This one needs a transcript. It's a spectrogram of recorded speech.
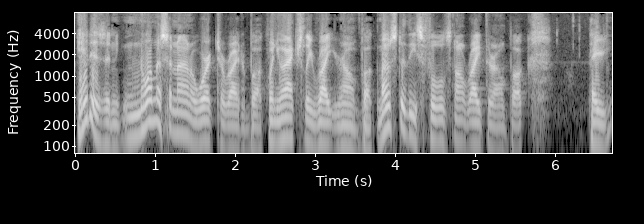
It is an enormous amount of work to write a book when you actually write your own book. Most of these fools don't write their own books. They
